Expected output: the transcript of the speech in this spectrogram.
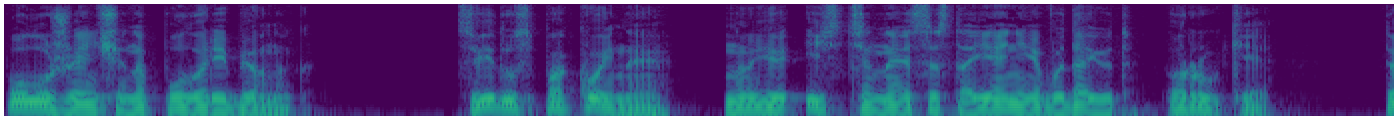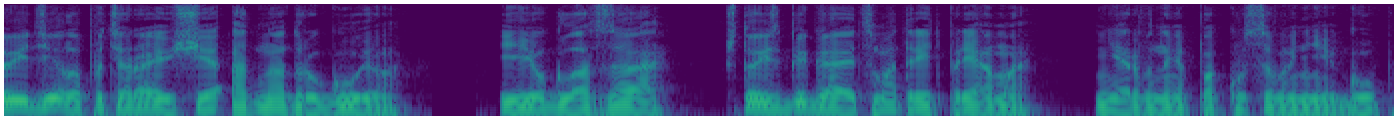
полуженщина-полуребенок. С виду спокойная, но ее истинное состояние выдают руки, то и дело потирающие одна другую, ее глаза, что избегает смотреть прямо, нервное покусывание губ,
